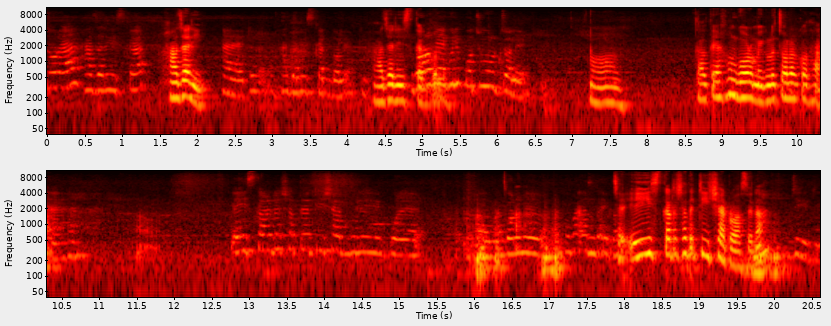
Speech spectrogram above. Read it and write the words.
জোড়া হাজারি স্কার্ট। হাজারি? হ্যাঁ এটা হাজারি স্কার্ট বলে। হাজারি স্কার্ট বলে। এগুলি প্রচুর চলে। ও তাহলে তো এখন গরম এগুলো চলার কথা। হ্যাঁ হ্যাঁ এই স্কার্টের সাথে টি শার্ট গুলি পরে আহ, মানে গরমে খুব আরামদায়ক আচ্ছা এই স্কার্টের সাথে টি শার্টও আছে না? জি জি।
